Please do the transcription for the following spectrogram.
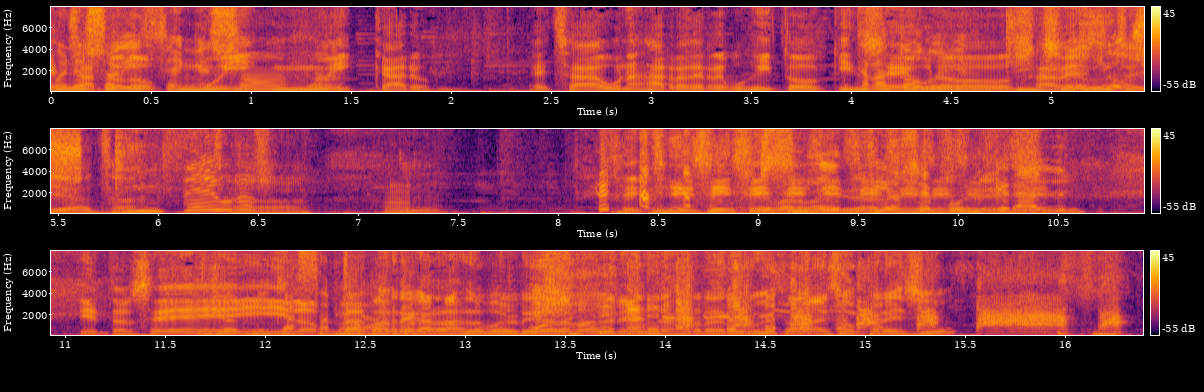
Bueno, está eso todo dicen, muy, eso, muy caro. Está una jarra de rebujito 15 Estaba todo ya. euros, 15 ¿sabes? euros Dios, ya está. 15 euros. Ah, Sí, sí, sí, sí, Qué sí, sí, barbaridad. sí, sí, Silencio sí, sí, sepulcral. sí, sí. Y entonces Yo en mi y casa los me para regalarlo por el día de la madre, una jarra de a esos precios.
